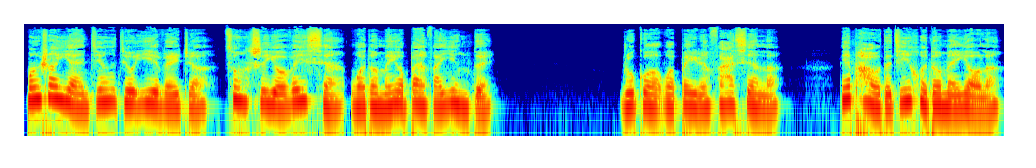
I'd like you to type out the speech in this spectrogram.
蒙上眼睛就意味着，纵使有危险，我都没有办法应对。如果我被人发现了，连跑的机会都没有了。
